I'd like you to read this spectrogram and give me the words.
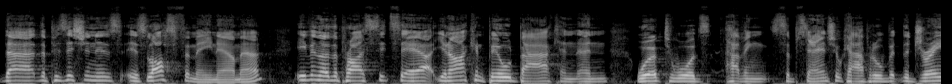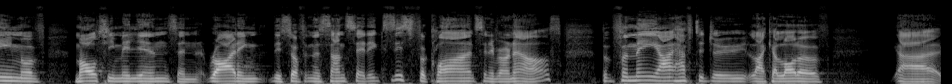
the the position is is lost for me now, man. Even though the price sits there, you know, I can build back and, and work towards having substantial capital. But the dream of multi millions and riding this off in the sunset exists for clients and everyone else. But for me, I have to do like a lot of, uh,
